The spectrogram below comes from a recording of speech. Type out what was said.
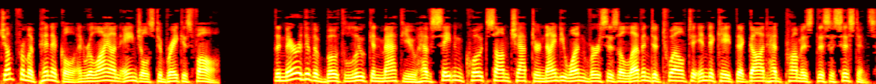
jump from a pinnacle and rely on angels to break his fall. The narrative of both Luke and Matthew have Satan quote Psalm chapter 91 verses 11 to 12 to indicate that God had promised this assistance.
